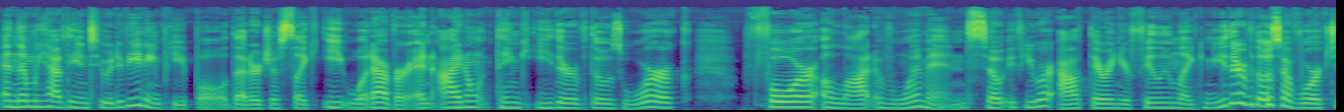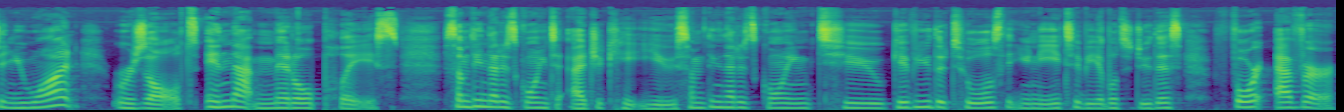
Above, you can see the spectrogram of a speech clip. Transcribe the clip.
And then we have the intuitive eating people that are just like, eat whatever. And I don't think either of those work for a lot of women. So if you are out there and you're feeling like neither of those have worked and you want results in that middle place, something that is going to educate you, something that is going to give you the tools that you need to be able to do this forever,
